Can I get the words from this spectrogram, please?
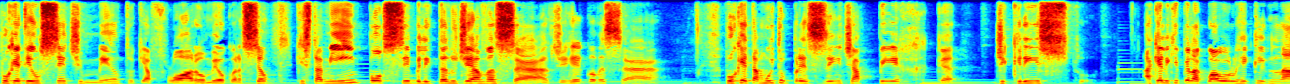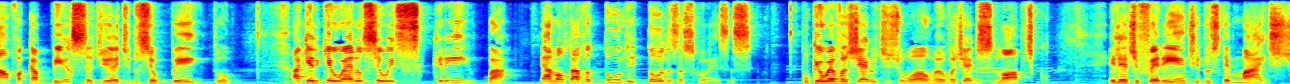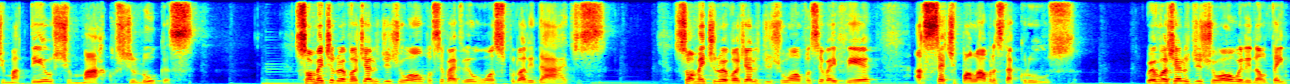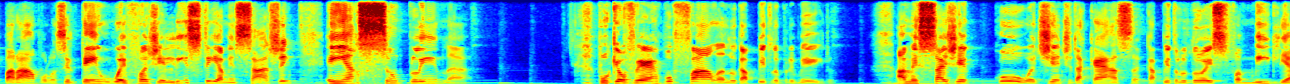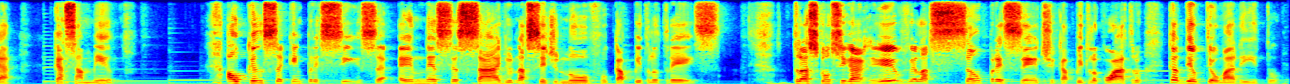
Porque tem um sentimento que aflora o meu coração que está me impossibilitando de avançar, de recomeçar. Porque está muito presente a perca de Cristo, aquele que pela qual eu reclinava a cabeça diante do seu peito, aquele que eu era o seu escriba, e anotava tudo e todas as coisas. Porque o Evangelho de João o Evangelho sinóptico. Ele é diferente dos demais de Mateus, de Marcos, de Lucas. Somente no Evangelho de João você vai ver algumas pluralidades. Somente no Evangelho de João você vai ver as sete palavras da cruz. O Evangelho de João ele não tem parábolas, ele tem o evangelista e a mensagem em ação plena. Porque o Verbo fala no capítulo 1. A mensagem ecoa diante da casa, capítulo 2, família, casamento. Alcança quem precisa, é necessário nascer de novo, capítulo 3. Traz consigo a revelação presente, capítulo 4. Cadê o teu marido?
